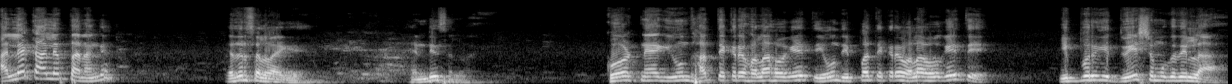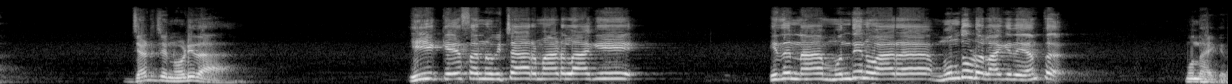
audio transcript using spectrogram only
ಅಲ್ಲೇ ಕಾಲೆತ್ತ ನಂಗೆ ಎದ್ರ ಸಲುವಾಗಿ. ಹೆಂಡಿ ಸಲುವಾಗಿ. ಕೋರ್ಟ್ನ್ಯಾಗ ಇವಂದ್ ಹತ್ತು ಎಕರೆ ಹೊಲ ಹೋಗೈತಿ, ಇವಂದು ಇಪ್ಪತ್ತು ಎಕರೆ ಹೊಲ ಹೋಗೈತಿ. ಇಬ್ಬರಿಗೆ ದ್ವೇಷ ಮುಗುದಿಲ್ಲ. ಜಡ್ಜ್ ನೋಡಿದ. ಈ ಕೇಸನ್ನು ವಿಚಾರ ಮಾಡಲಾಗಿ ಇದನ್ನ ಮುಂದಿನ ವಾರ ಮುಂದೂಡಲಾಗಿದೆ ಅಂತ ಮುಂದೆ ಹಾಕಿದ.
